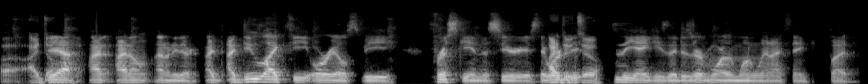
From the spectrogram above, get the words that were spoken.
Uh, I don't. Yeah, I, I don't. I don't either. I, I do like the Orioles to be frisky in the series. They were to the, to the, Yankees. They deserve more than one win, I think. But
